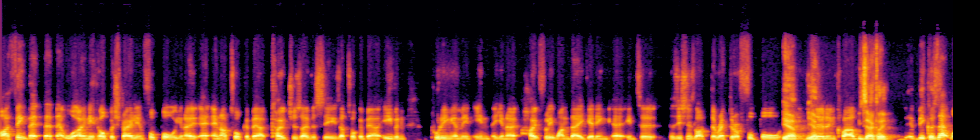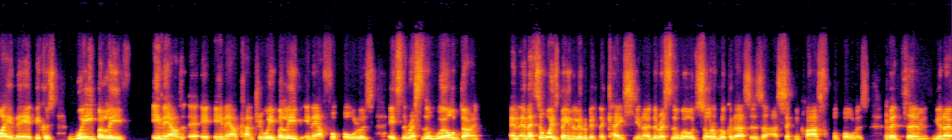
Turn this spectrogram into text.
I think that, that that will only help Australian football. You know, and, and I talk about coaches overseas. I talk about even putting them in, in you know, hopefully one day getting uh, into positions like director of football yeah, in, yeah. certain clubs. Exactly. Because that way there, because we believe in our in our country, we believe in our footballers. It's the rest of the world don't. And, and that's always been a little bit the case, you know. The rest of the world sort of look at us as uh, second class footballers. Yeah. But um, you know,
